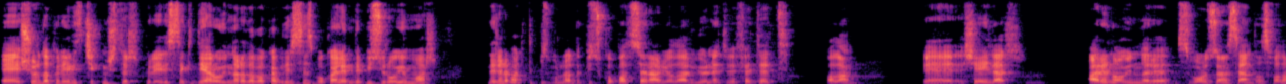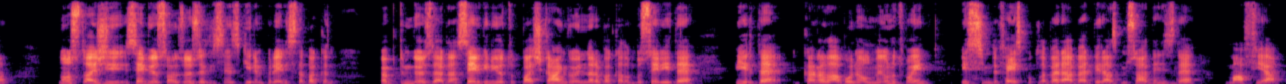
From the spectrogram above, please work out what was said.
Ee, şurada playlist çıkmıştır. Playlistteki diğer oyunlara da bakabilirsiniz. Bu kalemde bir sürü oyun var. Nelere baktık biz buralarda? Psikopat senaryolar, yönet ve fethet falan. Ee, şeyler, arena oyunları, Swords and Sandals falan. Nostalji seviyorsanız, özlediyseniz girin playlist'e bakın. Öptüm gözlerden. Sevgili YouTube başka hangi oyunlara bakalım bu seride? Bir de kanala abone olmayı unutmayın. Biz şimdi Facebook'la beraber biraz müsaadenizle Mafya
